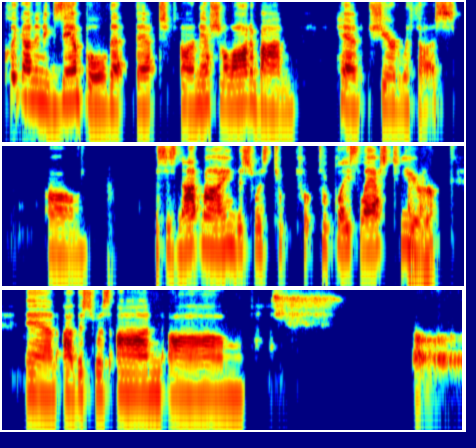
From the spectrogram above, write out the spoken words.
click on an example that that uh, National Audubon had shared with us. Um, This is not mine. This was took took- place last year. And uh, this was on um, uh,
